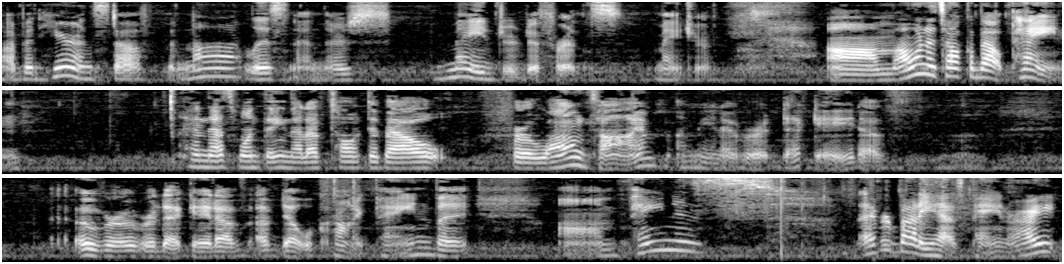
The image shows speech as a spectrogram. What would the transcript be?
I've been hearing stuff, but not listening. There's major difference, major. Um, I want to talk about pain, and that's one thing that I've talked about for a long time. I mean, over a decade. I've over over a decade. I've I've dealt with chronic pain, but um, pain is everybody has pain, right?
